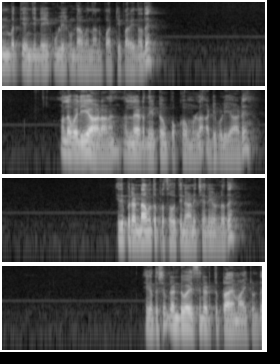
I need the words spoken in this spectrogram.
അൻപത്തി അഞ്ചിന്റെയും ഉള്ളിൽ ഉണ്ടാകുമെന്നാണ് പാർട്ടി പറയുന്നത്. നല്ല വലിയ ആടാണ്. നല്ല ഇടനീട്ടവും പൊക്കവുമുള്ള അടിപൊളി ആട്. ഇതിപ്പോൾ രണ്ടാമത്തെ പ്രസവത്തിനാണ് ചെനയുള്ളത് ഏകദേശം രണ്ട് വയസ്സിന്റെ അടുത്ത് പ്രായമായിട്ടുണ്ട്.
